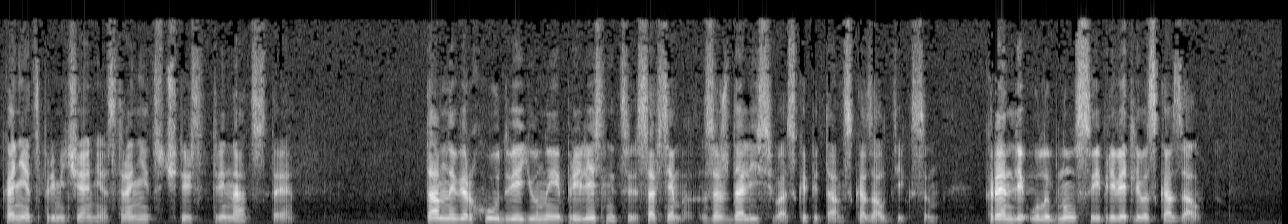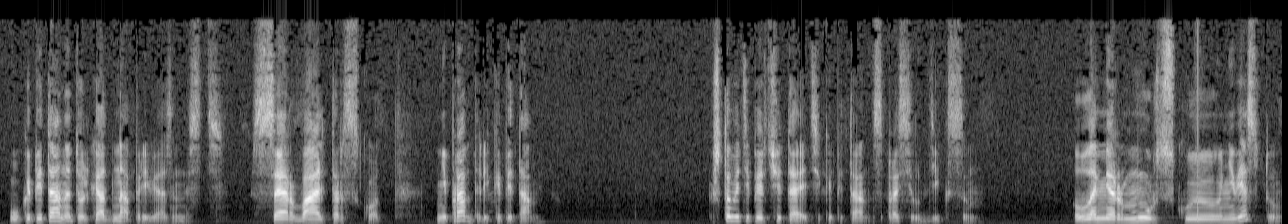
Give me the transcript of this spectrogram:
Конец примечания. Страница 413. «Там наверху две юные прелестницы совсем заждались вас, капитан», — сказал Диксон. Кренли улыбнулся и приветливо сказал. «У капитана только одна привязанность. Сэр Вальтер Скотт. Не правда ли, капитан?» «Что вы теперь читаете, капитан?» — спросил Диксон. «Ламермурскую невесту?»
